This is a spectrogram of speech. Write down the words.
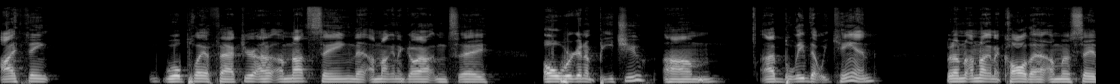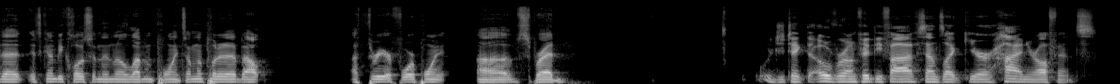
I think will play a factor. I, am not saying that I'm not going to go out and say, "Oh, we're going to beat you." Um, I believe that we can, but I'm, I'm not going to call that. I'm going to say that it's going to be closer than 11 points. I'm going to put it at about a three or four point uh, spread. Would you take the over on 55? Sounds like you're high on your offense.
